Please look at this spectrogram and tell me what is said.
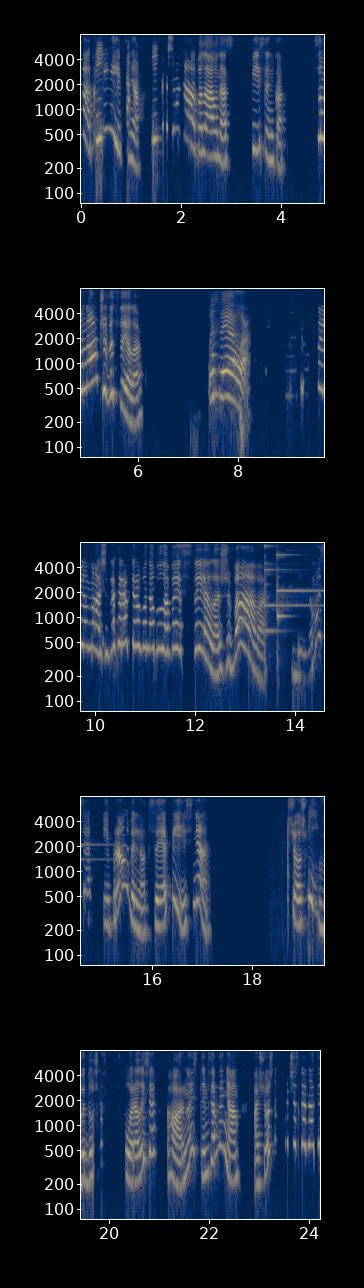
Так, пісня. Яка ж вона була у нас пісенька? Сумна чи весела? Весела. Весела, Маша, за характером вона була весела, жвава. Дивимося. І правильно, це пісня. Що ж, ви дуже впоралися гарно із цим завданням. А що ж нам хоче сказати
